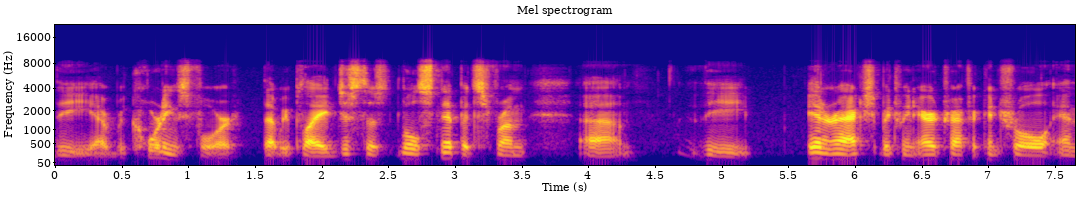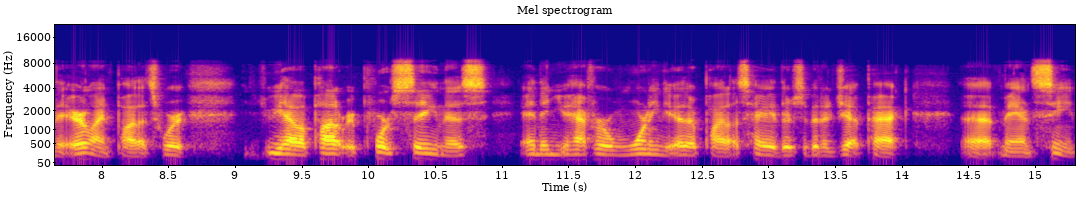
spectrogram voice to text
the uh, recordings for that we played, just those little snippets from um, the interaction between air traffic control and the airline pilots, where you have a pilot report seeing this, and then you have her warning the other pilots, "Hey, there's been a jetpack uh, man seen."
